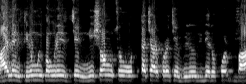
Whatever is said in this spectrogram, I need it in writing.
violence Trinamool Congress যে নৃশংস অত্যাচার করেছে বিরোধীদের ওপর বা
